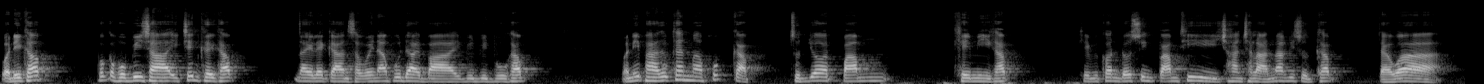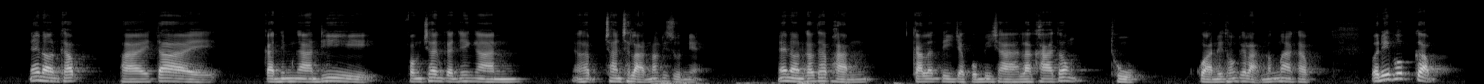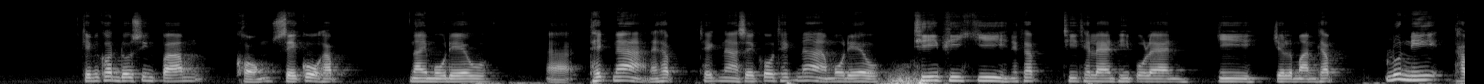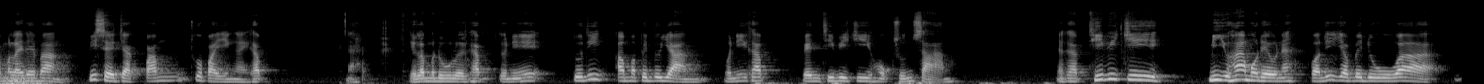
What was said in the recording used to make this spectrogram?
สวัสดีครับ พบกับผมปีชาอีกเช่นเคยครับ ในรายการสวัยน้ำพูดได้บายวินวินภูครับ วันนี้พาทุกท่านมาพบกับสุดยอดปั๊มเคมีครับเคมีคอนโดซิ่งปั๊มที่ชาญฉลาดมากที่สุดครับ แต่ว่าแน่นอนครับ ภายใต้การทำงานที่ฟังก์ชันการใช้งานนะครับชาญฉลาดมากที่สุดเนี่ยแน่นอนครับถ้าผ่านการันตีจากผมปีชา ราคาต้องถูกกว่าในท้องตลาดมากๆครับ วันนี้พบกับ Chemical Dosing Pump ของเซโกครับ ในโมเดลเทคนานะครับเทคนาเซโกเทคนาโมเดล TPG นะครับ T Thailand P Poland G เยอรมันครับ รุ่นนี้ทำอะไรได้บ้าง พิเศษจากปั๊มทั่วไปยังไงครับนะเดี๋ยวเรามาดูเลยครับ ตัวนี้ตัวที่เอามาเป็นตัวอย่างวันนี้ครับ เป็น TPG 603นะครับ TPG มีอยู่ 5 โมเดลนะ ก่อนที่จะไปดูว่า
